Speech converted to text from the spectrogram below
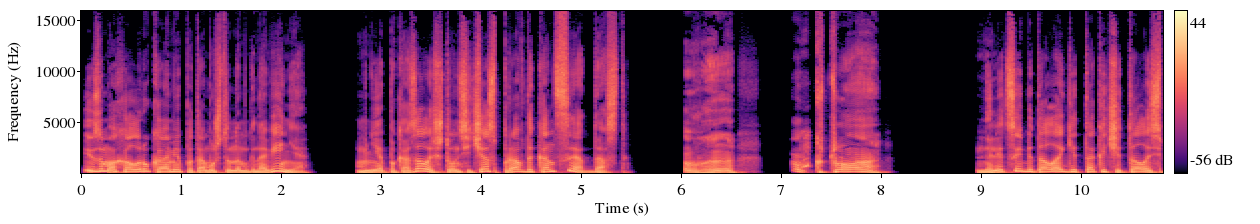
и замахал руками, потому что на мгновение мне показалось, что он сейчас правда концы отдаст. «Вы... кто?» На лице бедолаги так и читалась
